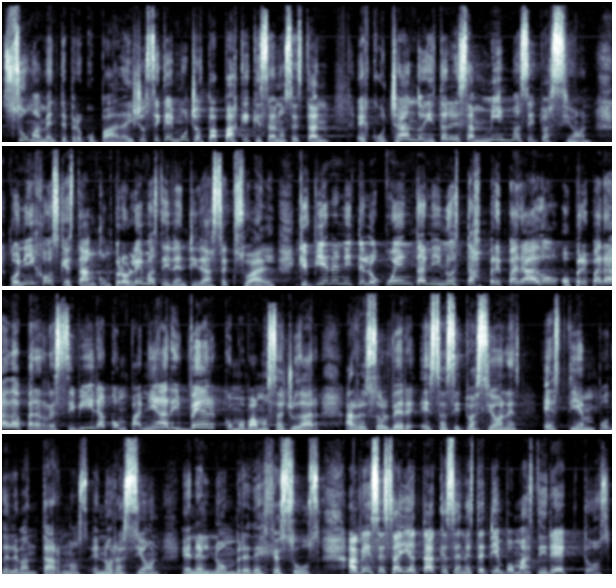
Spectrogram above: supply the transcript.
sumamente preocupada. Y yo sé que hay muchos papás que quizás nos están escuchando y están en esa misma situación, con hijos que están con problemas de identidad sexual, que vienen y te lo cuentan y no estás preparado o preparada para recibir, acompañar y ver cómo vamos a ayudar a resolver esas situaciones es tiempo de levantarnos en oración en el nombre de Jesús. A veces hay ataques en este tiempo más directos.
